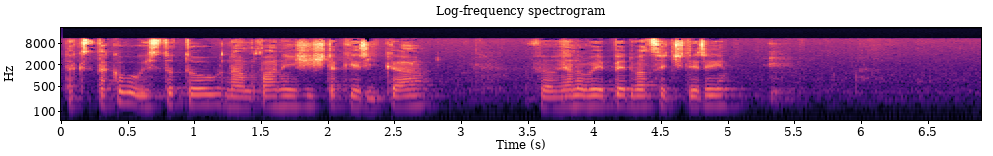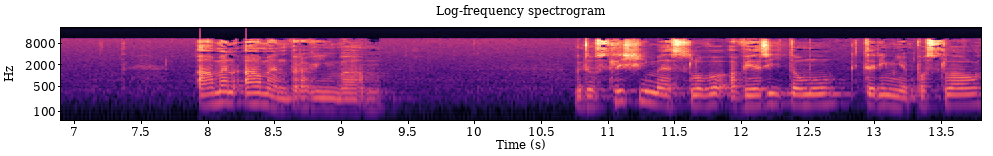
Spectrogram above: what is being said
tak s takovou jistotou nám Pán Ježíš taky říká v Janovi 5.24 Amen, amen, pravím vám. Kdo slyší mé slovo a věří tomu, který mě poslal,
